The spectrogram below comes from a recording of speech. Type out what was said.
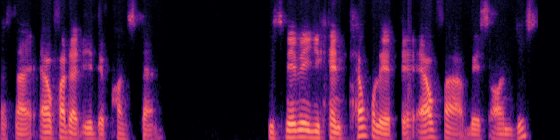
That's right. Alpha that is the constant. Which maybe you can calculate the alpha based on this.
